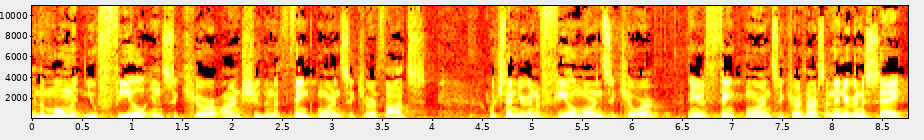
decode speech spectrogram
And the moment you feel insecure, aren't you going to think more insecure thoughts? which then you're going to feel more insecure, then you're going to think more insecure thoughts, and then you're going to say,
